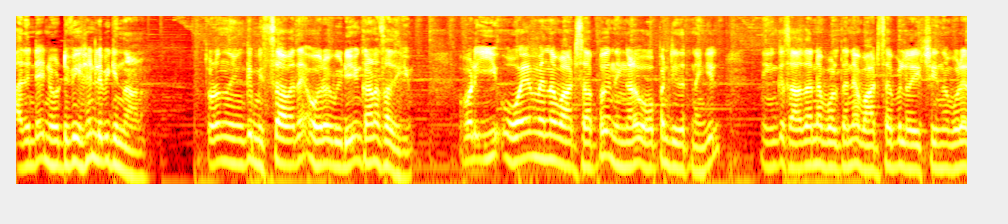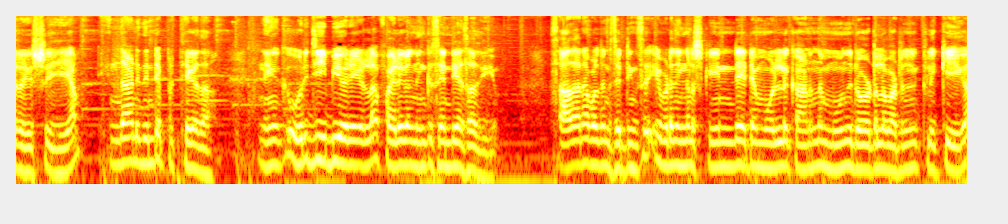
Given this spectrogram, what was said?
അതിന്റെ നോട്ടിഫിക്കേഷൻ ലഭിക്കുന്നതാണ്. തുടർന്ന് നിങ്ങൾക്ക് മിസ്സാവാതെ ഓരോ വീഡിയോയും കാണാൻ സാധിക്കും. അപ്പോൾ ഈ ഒ എം എന്ന വാട്സാപ്പ് നിങ്ങൾ ഓപ്പൺ ചെയ്തിട്ടുണ്ടെങ്കിൽ നിങ്ങൾക്ക് സാധാരണ പോലെ തന്നെ വാട്സാപ്പിൽ രജിസ്റ്റർ ചെയ്യുന്ന പോലെ രജിസ്റ്റർ ചെയ്യാം. എന്താണ് ഇതിന്റെ പ്രത്യേകത? നിങ്ങൾക്ക് ഒരു ജി ബി വരെയുള്ള ഫയലുകൾ നിങ്ങൾക്ക് സെൻഡ് ചെയ്യാൻ സാധിക്കും. സാധാരണ പോലെ തന്നെ സെറ്റിങ്സ് ഇവിടെ നിങ്ങൾ സ്ക്രീനിന്റെ ഏറ്റവും മുകളിൽ കാണുന്ന മൂന്ന് ഡോട്ടുള്ള ബട്ടണിൽ ക്ലിക്ക് ചെയ്യുക.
